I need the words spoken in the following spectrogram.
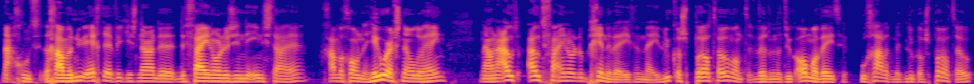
Nou goed, dan gaan we nu echt eventjes naar de, de Feyenoorders in de Insta. Hè. Gaan we gewoon heel erg snel doorheen. Nou, een oud, oud Feyenoorder beginnen we even mee. Lucas Pratto, want we willen natuurlijk allemaal weten hoe gaat het met Lucas Pratto.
